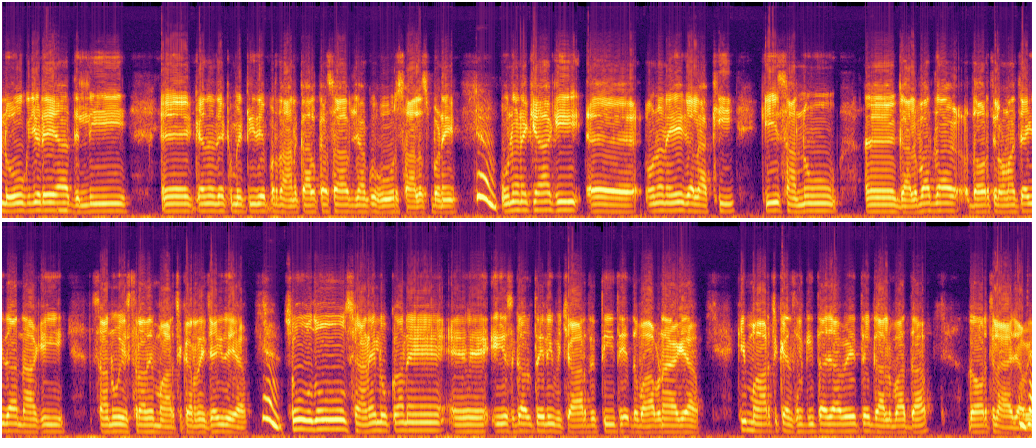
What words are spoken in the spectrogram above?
ਲੋਕ ਜਿਹੜੇ ਆ ਦਿੱਲੀ ਕਹਿੰਦੇ ਨੇ ਕਮੇਟੀ ਦੇ ਪ੍ਰਧਾਨ ਕਾਲਕਾ ਸਾਹਿਬ ਜਾਂ ਕੋਈ ਹੋਰ ਸਾਲਸ ਬਣੇ। ਉਹਨਾਂ ਨੇ ਕਿਹਾ ਕਿ ਉਹਨਾਂ ਨੇ ਇਹ ਗੱਲ ਆਖੀ ਕਿ ਸਾਨੂੰ ਗੱਲਬਾਤ ਦਾ ਦੌਰ ਚਲਾਉਣਾ ਚਾਹੀਦਾ ਨਾ ਕਿ ਸਾਨੂੰ ਇਸ ਤਰ੍ਹਾਂ ਦੇ ਮਾਰਚ ਕਰਨੇ ਚਾਹੀਦੇ ਆ। ਸੋ ਉਦੋਂ ਸਿਆਣੇ ਲੋਕਾਂ ਨੇ ਇਸ ਗੱਲ ਤੇ ਲਈ ਵਿਚਾਰ ਦਿੱਤੀ ਤੇ ਦਬਾਅ ਬਣਾਇਆ ਗਿਆ ਕਿ ਮਾਰਚ ਕੈਨਸਲ ਕੀਤਾ ਜਾਵੇ ਤੇ ਗੱਲਬਾਤ ਦਾ ਦੌਰ ਚਲਾਇਆ ਜਾਵੇ।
